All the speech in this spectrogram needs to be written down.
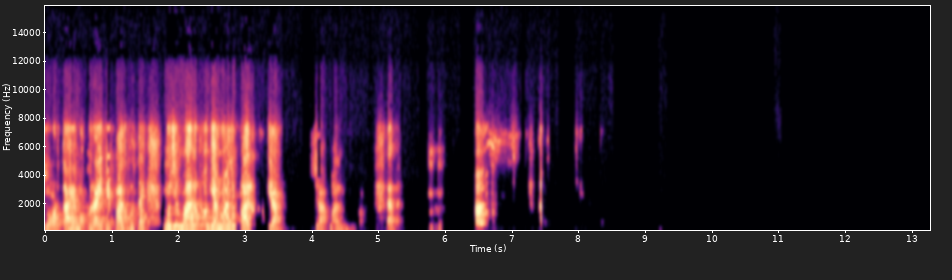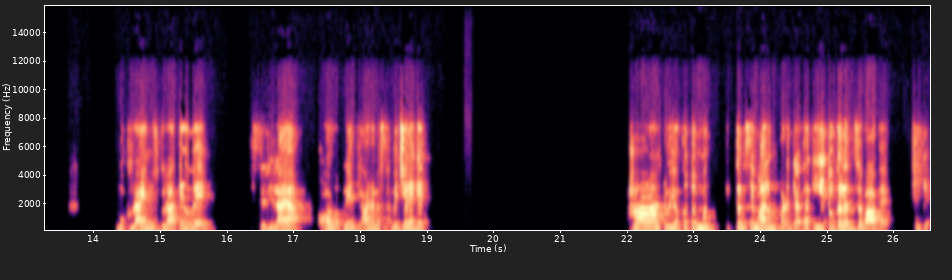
दौड़ता है मुखराई के पास, बोलता है, मुझे मालूम हो गया, मुझे मालूम हो गया। क्या मालूम हुआ? मुखराई मुस्कुराते हुए सिर हिलाया और अपने ध्यान अवस्था में चले गए। हाँ टोयो को तो एकदम से मालूम पड़ गया था कि ये तो गलत जवाब है। ठीक है,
